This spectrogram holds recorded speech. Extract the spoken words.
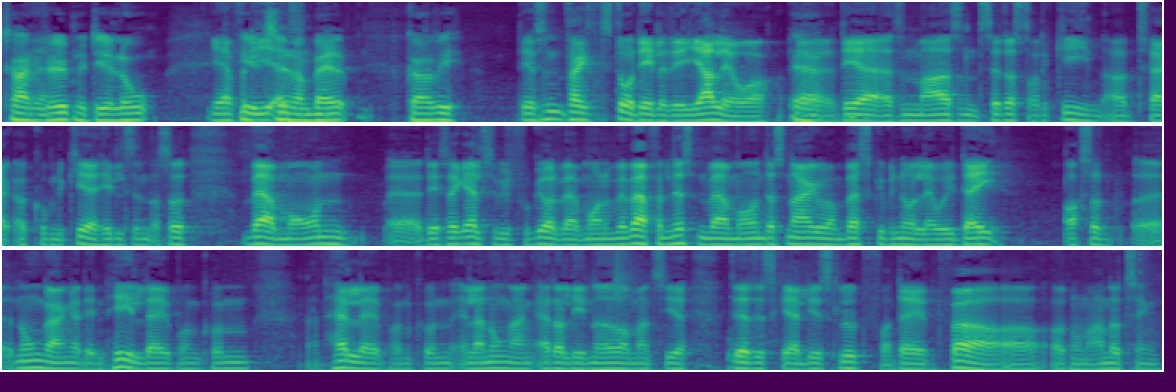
tager en Ja. løbende dialog Ja, hele tiden om, hvad gør vi. Det er sådan faktisk en stor del af det, jeg laver. Ja. Ja. Det er altså meget sådan, sætter strategien og, tager, og kommunikerer hele tiden. Og så hver morgen, øh, det er så ikke altid, vi får gjort hver morgen, men i hvert fald næsten hver morgen, der snakker vi om, hvad skal vi nå at lave i dag? Og så øh, nogle gange er det en hel dag på en kunde, eller en halv dag på en kunde, eller nogle gange er der lige noget, hvor man siger, det her, det skal jeg lige slutte fra dagen før, og, og nogle andre ting.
